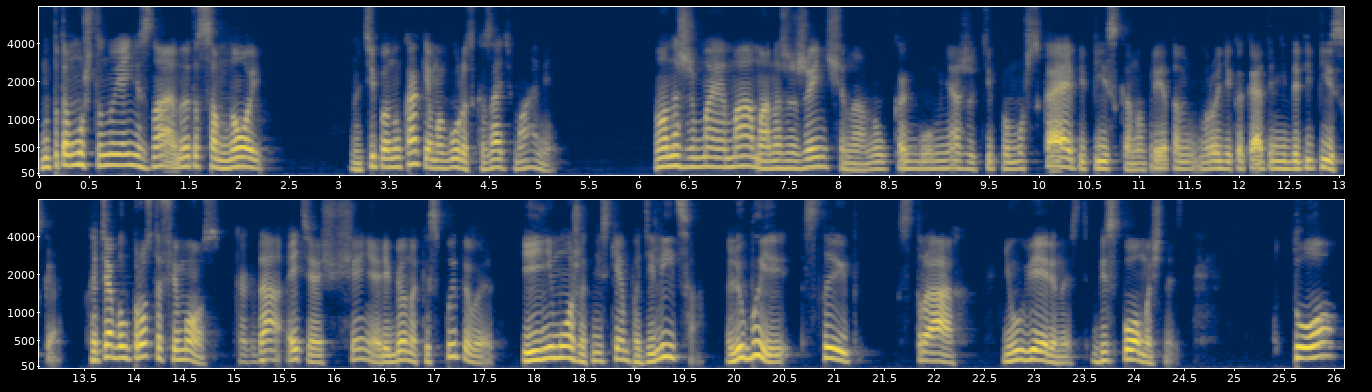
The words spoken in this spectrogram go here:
Ну, потому что, ну, я не знаю, ну, это со мной. Ну, типа, ну, как я могу рассказать маме? Ну, она же моя мама, она же женщина. Ну, как бы у меня же, типа, мужская пиписка, но при этом вроде какая-то недопиписка. Хотя был просто фимоз. Когда эти ощущения ребенок испытывает и не может ни с кем поделиться, любые стыд, страх, неуверенность, беспомощность, то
